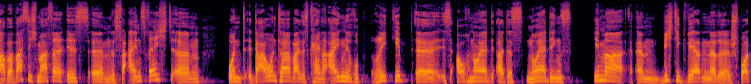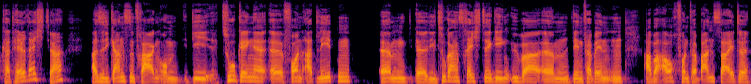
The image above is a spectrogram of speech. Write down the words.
Aber was ich mache, ist ähm, das Vereinsrecht. Ähm, und darunter, weil es keine eigene Rubrik gibt, äh, ist auch neuer, äh, das neuerdings immer ähm, wichtig werdendere Sportkartellrecht. Ja, also die ganzen Fragen um die Zugänge äh, von Athleten ähm, äh, die Zugangsrechte gegenüber ähm, den Verbänden, aber auch von Verbandsseite,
